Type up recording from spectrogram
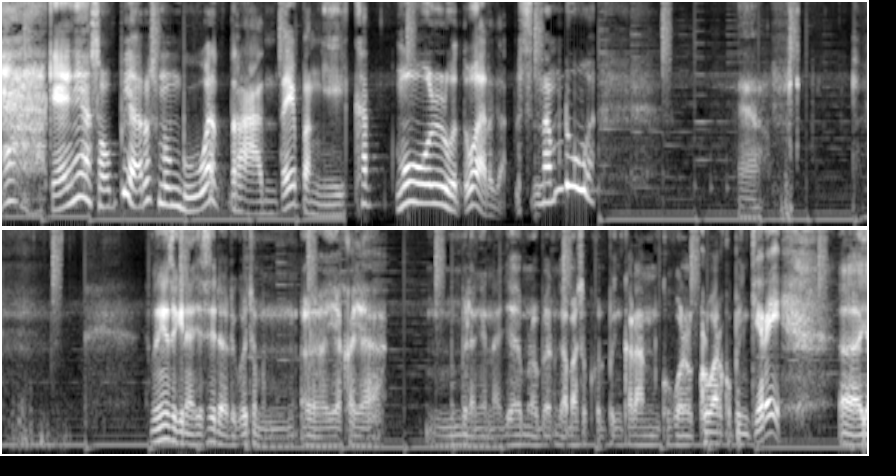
ya kayaknya Sopi harus membuat rantai pengikat mulut warga. Plus 62 ya. Sebenarnya segini aja sih dari gue cuman uh, ya kayak membilangin aja mudah-mudahan gak masuk kuping kanan keluar kuping kiri. Uh,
